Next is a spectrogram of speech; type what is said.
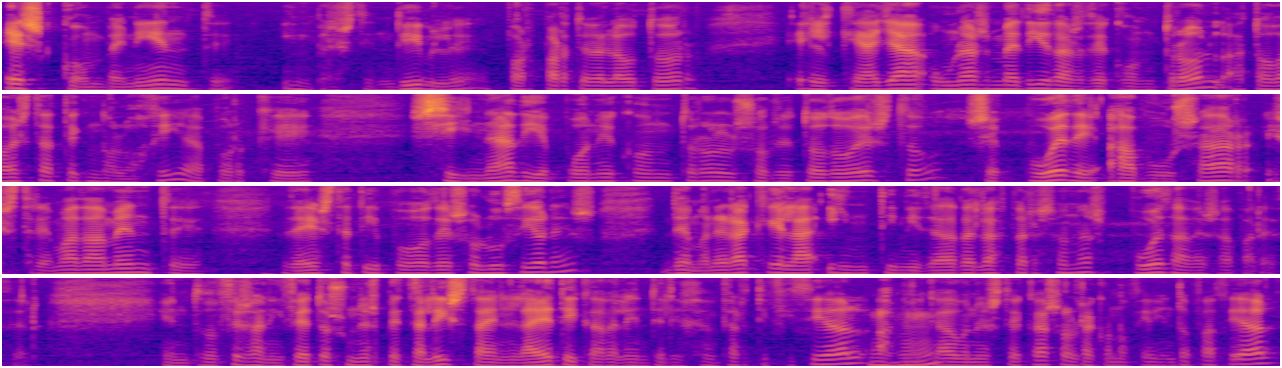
es conveniente, imprescindible por parte del autor el que haya unas medidas de control a toda esta tecnología, porque si nadie pone control sobre todo esto, se puede abusar extremadamente de este tipo de soluciones, de manera que la intimidad de las personas pueda desaparecer. Entonces, Aniceto es un especialista en la ética de la inteligencia artificial, aplicado en este caso al reconocimiento facial,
